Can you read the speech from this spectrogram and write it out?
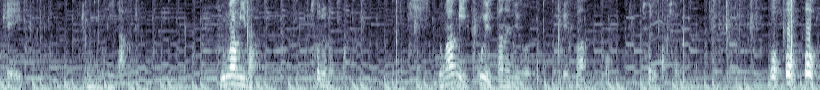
오케이. 동물이다. 용암이다. 철은 없나? 용암이 있고, 일단은 지금, 걔가, 어, 철이다, 철. 어, 어, 어!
